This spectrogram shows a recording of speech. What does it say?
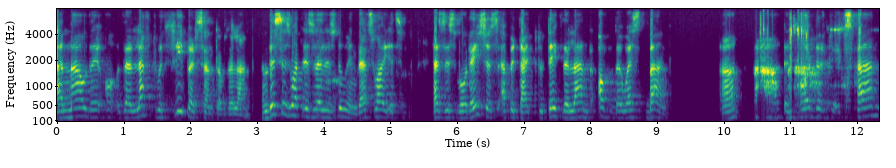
And now they, they're left with 3% of the land. And this is what Israel is doing. That's why it has this voracious appetite to take the land of the West Bank. In order to expand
